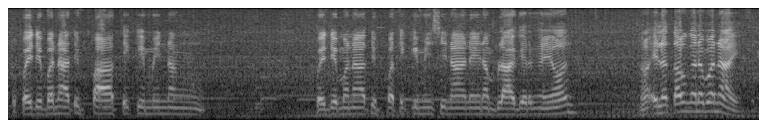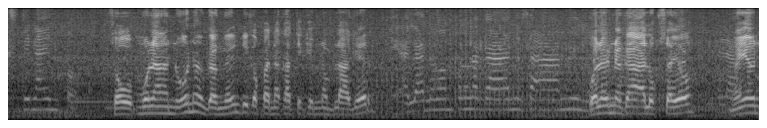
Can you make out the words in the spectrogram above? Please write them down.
So, pwede ba natin patikimin ng... Pwede ba natin patikimin si nanay ng vlogger ngayon? No, ilang taon ka na ba, Nay? 69 po. So, mula noon hanggang ngayon, di ka pa nakatikim ng vlogger? Eh, ala naman pong nag-ano sa amin. Walang nag-aalok sa'yo? Wala. Ngayon,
